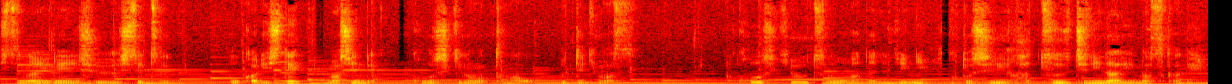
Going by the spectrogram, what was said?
室内練習施設をお借りしてマシンで公式の球を打ってきます。公式を打つのは何気に今年初打ちになりますかね。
